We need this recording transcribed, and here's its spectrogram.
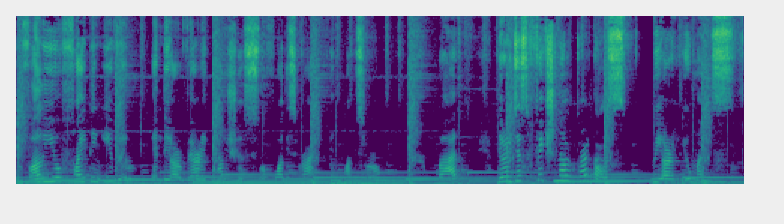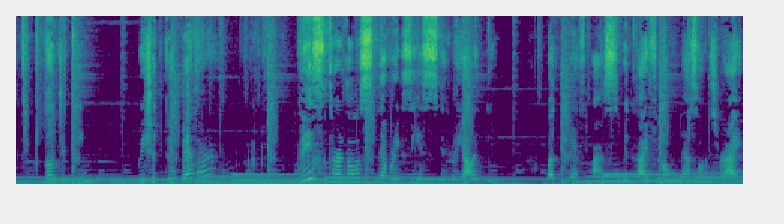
the value of fighting evil and they are very conscious of what is right and what is wrong. But they are just fictional turtles. We are humans. Don't you think we should do better? These turtles never exist in reality, but left us with lifelong lessons, right?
